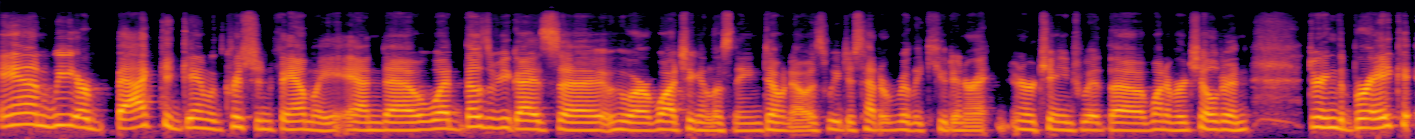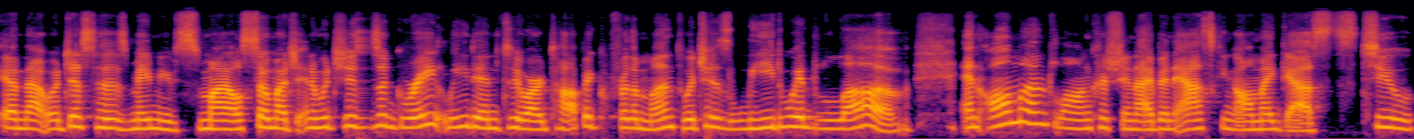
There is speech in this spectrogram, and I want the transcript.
And we are back again with Christian Family. And uh, what those of you guys uh, who are watching and listening don't know is we just had a really cute inter- interchange with uh, one of our children during the break. And that just has made me smile so much. And which is a great lead into our topic for the month, which is lead with love. And all month long, Christian, I've been asking all my guests to,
